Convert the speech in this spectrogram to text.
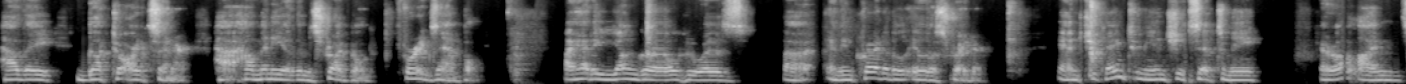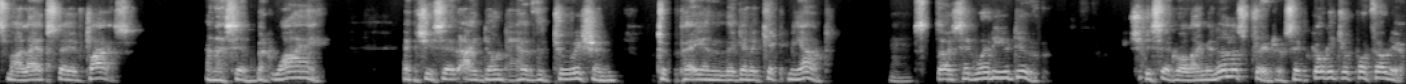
how they got to Art Center, how, how many of them struggled. For example, I had a young girl who was uh, an incredible illustrator. And she came to me and she said to me, Errol, I'm, it's my last day of class. And I said, but why? And she said, I don't have the tuition to pay and they're going to kick me out. Mhm. So I said, What do you do? She said, Well, I'm an illustrator. I said, Go get your portfolio.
